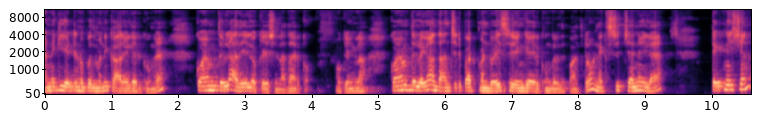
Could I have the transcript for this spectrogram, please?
அன்றைக்கி எட்டு முப்பது மணி காலையில் இருக்குங்க. கோயம்புத்தூரில் அதே லொக்கேஷனில் தான் இருக்கும். ஓகேங்களா? கோயம்புத்தூர்லேயும் அந்த அஞ்சு டிபார்ட்மெண்ட் வைஸ் எங்கே இருக்குங்கிறது பார்த்துட்டோம். நெக்ஸ்ட்டு சென்னையில் டெக்னீஷியன்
